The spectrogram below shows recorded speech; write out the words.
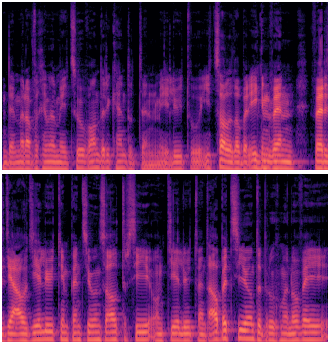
indem wir einfach immer mehr Zuwanderung haben und dann mehr Leute, die einzahlen. Aber irgendwann werden ja auch die Leute im Pensionsalter sein und die Leute wollen auch beziehen und dann braucht man noch, mehr,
